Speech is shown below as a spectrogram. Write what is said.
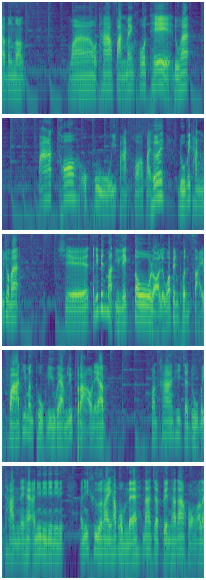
ครับน้องๆ ว้าว ท่าฟันแม่งโคตรเท่ ดูฮะ ปาดคอ โอ้โห ปาดคอเข้าไป เฮ้ย ดูไม่ทันคุณผู้ชมฮะ เชดอันนี้เป็นหมัดอิเล็กโตหรอ หรือว่าเป็นผลสายฟ้าที่มันถูกรีแวมหรือเปล่านะครับ ค่อนข้างที่จะดูไม่ทันนะฮะ อันนี้นี่นี่นี่อันนี้คืออะไรครับผมนะ น่าจะเป็นทางด้านของอะไร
